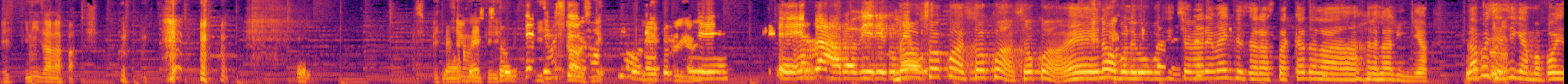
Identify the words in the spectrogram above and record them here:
è finita la pace. Aspettiamo che questo- questa è il perché è raro avere come No, sto qua, sto qua, sto qua. Eh, no, volevo posizionare meglio, sarà staccata la, la linea. La poesia si chiama poi,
